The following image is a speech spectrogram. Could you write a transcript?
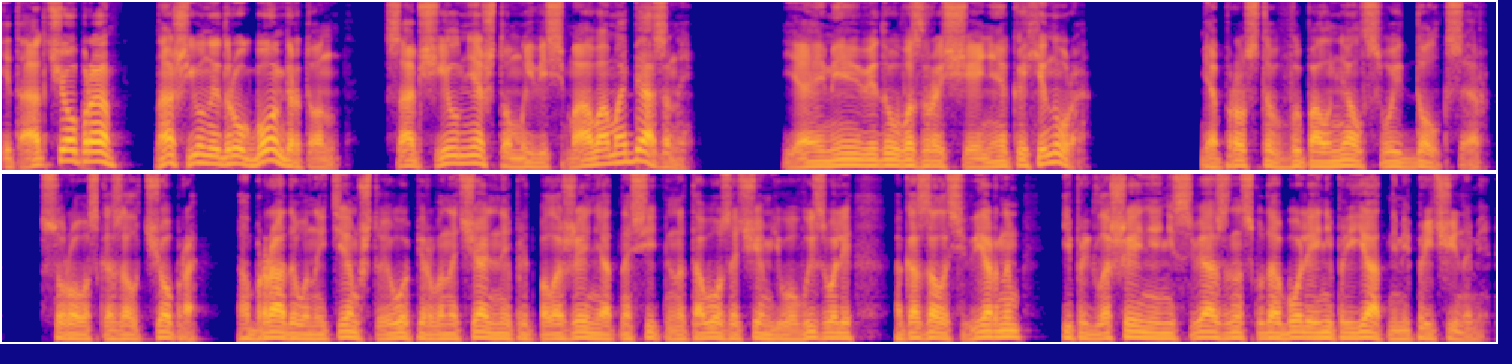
«Итак, Чопра, наш юный друг Бомбертон сообщил мне, что мы весьма вам обязаны. Я имею в виду возвращение Кахинура. Я просто выполнял свой долг, сэр, сурово сказал Чопра, обрадованный тем, что его первоначальное предположение относительно того, зачем его вызвали, оказалось верным, и приглашение не связано с куда более неприятными причинами.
